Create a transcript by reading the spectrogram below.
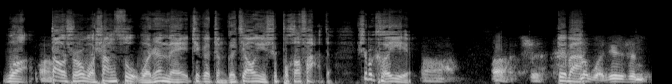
我到时候我上诉，我认为这个整个交易是不合法的，是不是可以？啊啊，是对吧？那我就是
